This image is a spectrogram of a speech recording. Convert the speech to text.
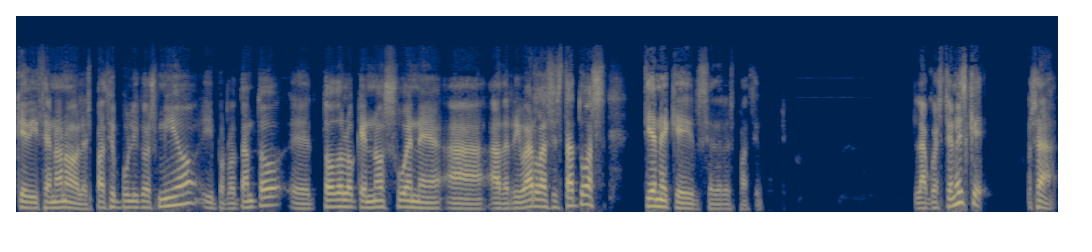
que dice, no, no, el espacio público es mío y por lo tanto eh, todo lo que no suene a, a derribar las estatuas tiene que irse del espacio público. La cuestión es que, o sea,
